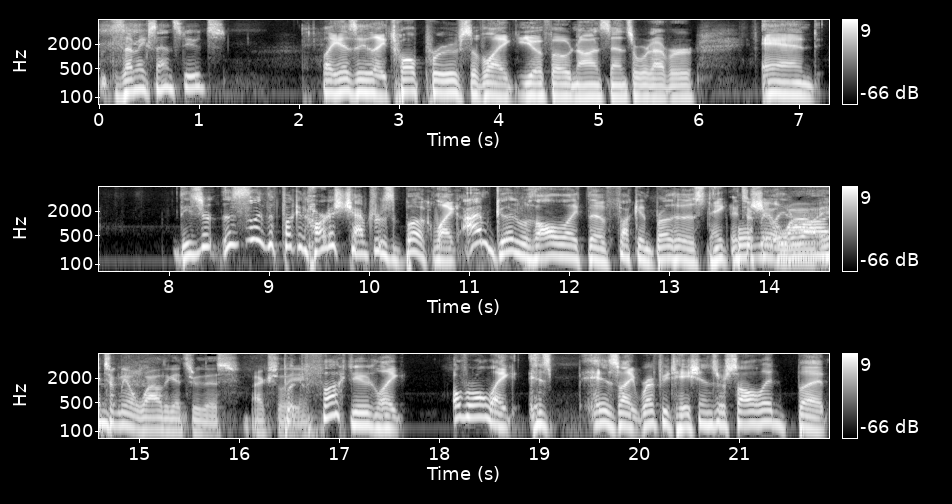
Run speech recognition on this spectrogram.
Does that make sense, dudes? Like, is he like 12 proofs of like UFO nonsense or whatever. And these are this is like the fucking hardest chapter of the book. Like, I'm good with all like the fucking Brotherhood of the Snake it took me a while. on. It took me a while to get through this. Actually, But fuck, dude, like overall, like his his like reputations are solid, but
